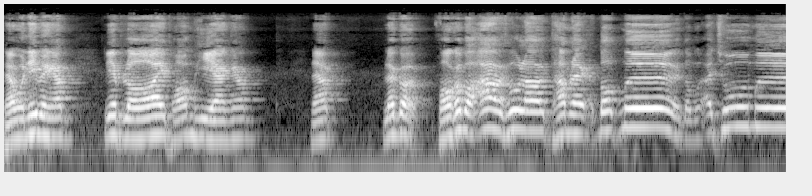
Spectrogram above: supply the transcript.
นะวันนี้เป็นครับ เรียบร้อยพร้อมเพียงครับนะครับ แล้วก็พอเขาบอกอ้าวทุกเราทำอะไรตบมือตบมืออะชูมือ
